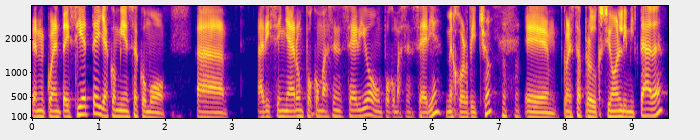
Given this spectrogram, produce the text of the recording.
En el 47 ya comienza como a, a diseñar un poco más en serio, o un poco más en serie, mejor dicho, eh, con esta producción limitada.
